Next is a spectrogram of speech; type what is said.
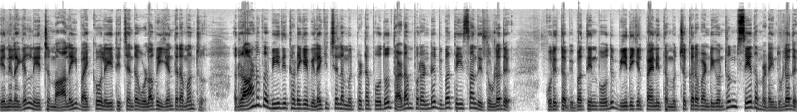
இந்நிலையில் நேற்று மாலை வைக்கோல் ஏற்றிச் சென்ற உளவு இயந்திரம் ஒன்று ராணுவ வீதி தடையை விலகிச் செல்ல முற்பட்ட போது தடம் புரண்டு விபத்தை சந்தித்துள்ளது. குறித்த விபத்தின் போது வீதியில் பயணித்த முச்சக்கர வண்டி ஒன்றும் சேதமடைந்துள்ளது.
